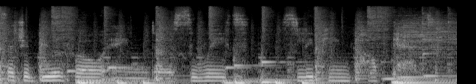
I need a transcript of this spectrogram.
Such a beautiful and uh, sweet sleeping puff cat.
